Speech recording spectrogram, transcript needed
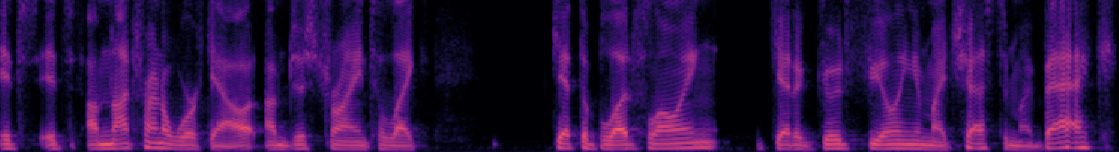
it's it's I'm not trying to work out. I'm just trying to like get the blood flowing, get a good feeling in my chest and my back.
